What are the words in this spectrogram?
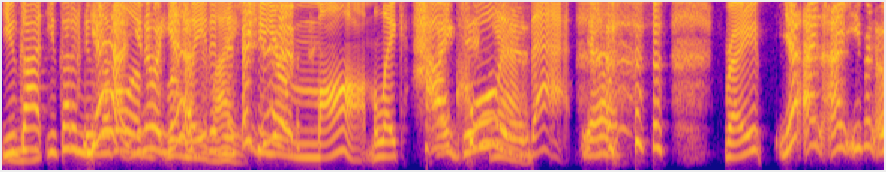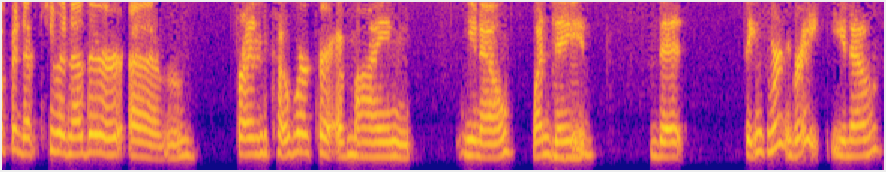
You Mhm. got you got a new Yeah, level you of know? Yes. relatedness I to your mom. Like how I cool is that? Yeah. right? Yeah, and I even opened up to another um, friend, coworker of mine. You know, one day that things weren't great. You know,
